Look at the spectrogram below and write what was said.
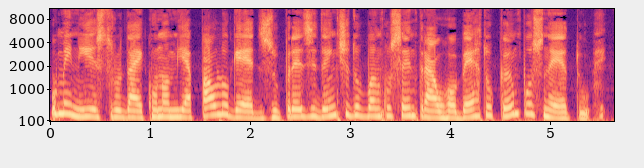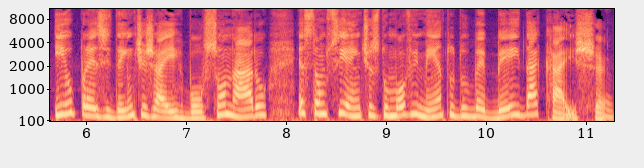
O ministro da Economia Paulo Guedes, o presidente do Banco Central, Roberto Campos Neto, e o presidente Jair Bolsonaro estão cientes do movimento do bebê e da Caixa.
